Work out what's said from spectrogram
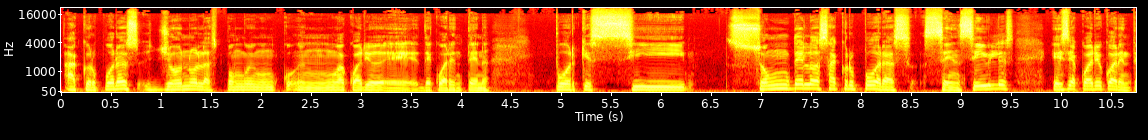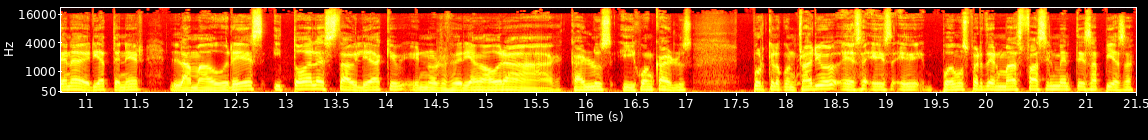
acroporas yo no las pongo en un, acuario de, de cuarentena. Porque si son de las acroporas sensibles, ese acuario cuarentena debería tener la madurez y toda la estabilidad que nos referían ahora a Carlos y Juan Carlos, porque lo contrario es, eh, podemos perder más fácilmente esa pieza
